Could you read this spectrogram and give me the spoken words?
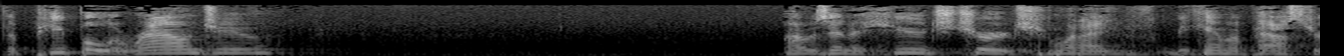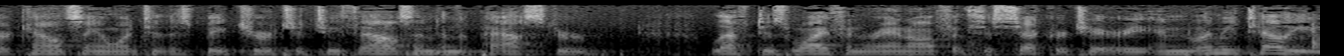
the people around you. I was in a huge church when I became a pastor of counseling. I went to this big church of 2000, and the pastor left his wife and ran off with his secretary. And let me tell you,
